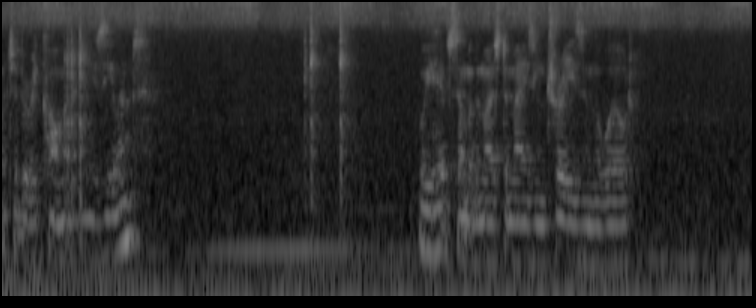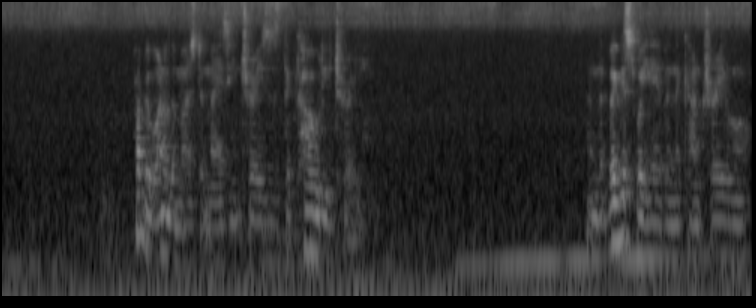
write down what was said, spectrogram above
Which are very common in New Zealand. We have some of the most amazing trees in the world. Probably one of the most amazing trees is the kauri tree. And the biggest we have in the country, well,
